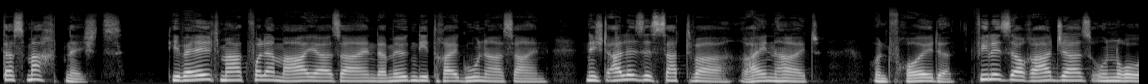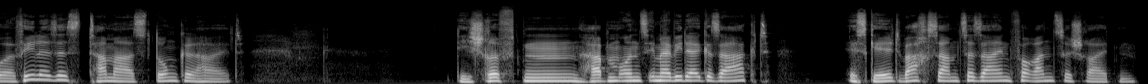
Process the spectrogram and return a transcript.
das macht nichts. Die Welt mag voller Maya sein, da mögen die drei Gunas sein. Nicht alles ist Sattva, Reinheit und Freude. Vieles ist auch Rajas, Unruhe. Vieles ist Tamas, Dunkelheit. Die Schriften haben uns immer wieder gesagt, es gilt wachsam zu sein, voranzuschreiten.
